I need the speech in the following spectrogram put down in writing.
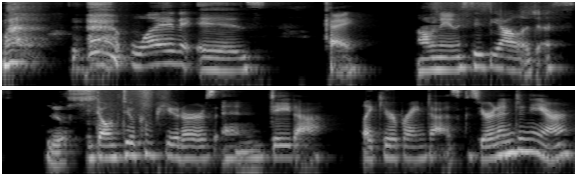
One is okay, I'm an anesthesiologist. Yes. I don't do computers and data like your brain does because you're an engineer.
